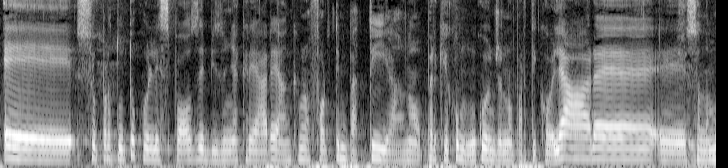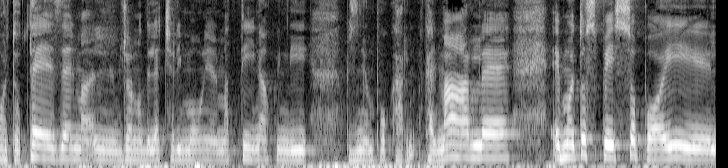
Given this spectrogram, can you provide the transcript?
e soprattutto con le spose bisogna creare anche una forte empatia, no? perché comunque è un giorno particolare, eh, sono molto tese il, il giorno della cerimonia, il mattina, quindi bisogna un po' cal- calmarle. E molto spesso poi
